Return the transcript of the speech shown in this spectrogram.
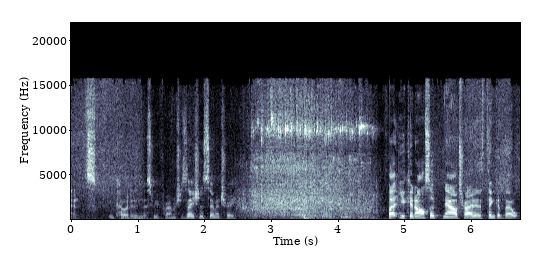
And it's encoded in this reparameterization symmetry. But you can also now try to think about,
